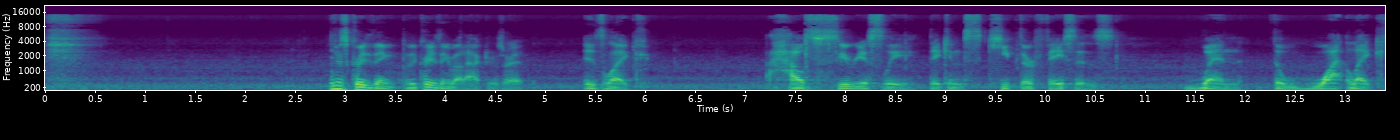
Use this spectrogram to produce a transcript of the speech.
This crazy thing. The crazy thing about actors, right, is like how seriously they can keep their faces when the what like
